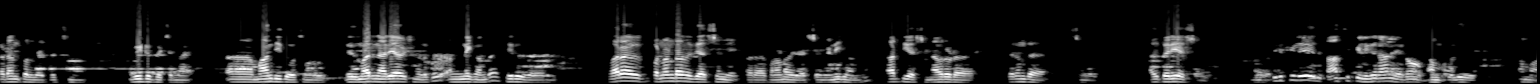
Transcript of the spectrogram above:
கடன் தொல்லை பிரச்சனை வீட்டு பிரச்சனை மாந்தி தோஷங்கள் இது மாதிரி நிறைய விஷயங்களுக்கு அன்னைக்கு வந்து தீர்வு கிடையாது வர பன்னெண்டாம் தேதி அஷ்டமி. வர பன்னெண்டாம் தேதி அஷ்டமி அன்னைக்கு வந்து கார்த்திகை அஷ்டமி அவரோட பிறந்த அஷ்டமி. அது பெரிய அஷ்டமி. திருச்சியிலேயே இது காசிக்கு நிகரான இடம் அப்படின்னு. சொல்லி ஆமா.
